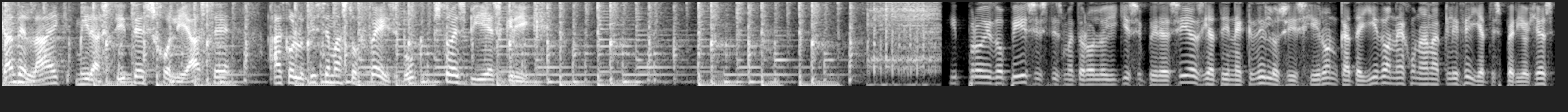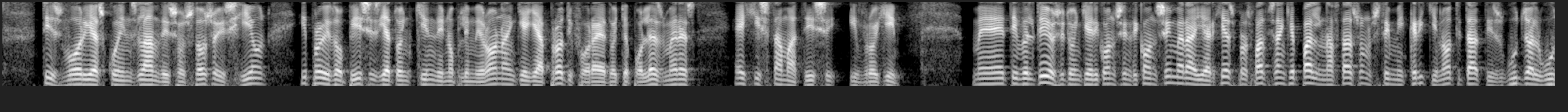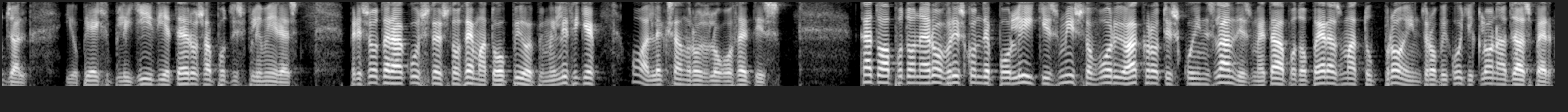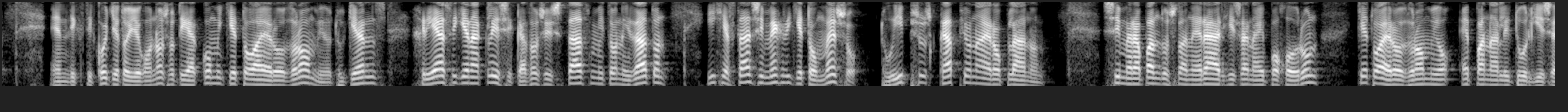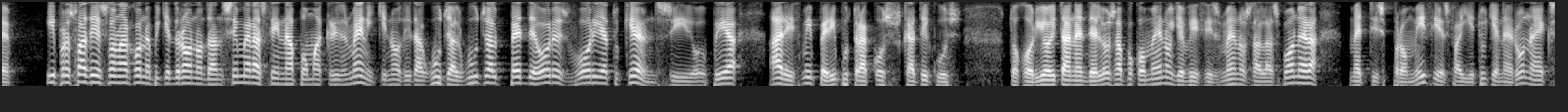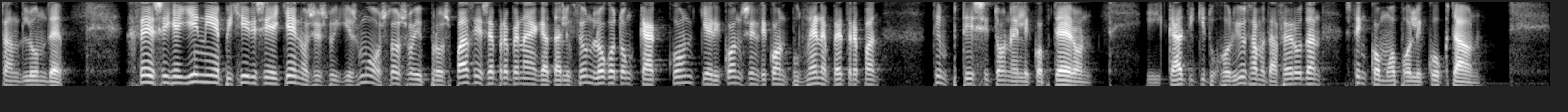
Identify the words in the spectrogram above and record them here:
Κάντε like, μοιραστείτε, σχολιάστε, ακολουθήστε μας στο Facebook, στο SBS Greek. Οι προειδοποιήσεις της Μετεωρολογικής Υπηρεσίας για την εκδήλωση ισχυρών καταιγίδων έχουν ανακληθεί για τις περιοχές της Βόρειας Κουίνσλάνδης. Ωστόσο ισχύουν οι προειδοποιήσεις για τον κίνδυνο πλημμυρών και για πρώτη φορά εδώ και πολλές μέρες έχει σταματήσει η βροχή. Με τη βελτίωση των καιρικών συνθήκων σήμερα, οι αρχές προσπάθησαν και πάλι να φτάσουν στη μικρή κοινότητα της Γούτζαλ Γούτζαλ, η οποία έχει πληγεί ιδιαιτέρως από τις πλημμύρες. Περισσότερα ακούστε στο θέμα το οποίο επιμελήθηκε ο Αλέξανδρος Λογοθέτης. Κάτω από το νερό βρίσκονται πολλοί οικισμοί στο βόρειο άκρο της Κουίνσλάνδης μετά από το πέρασμα του πρώην τροπικού κυκλώνα Τζάσπερ. Ενδεικτικό και το γεγονός ότι ακόμη και το αεροδρόμιο του Κέρνς χρειάστηκε να κλείσει καθώς η στάθμη των υδάτων είχε φτάσει μέχρι και το μέσο του ύψους κάποιων αεροπλάνων. Σήμερα πάντως τα νερά άρχισαν να υποχωρούν και το αεροδρόμιο επαναλειτουργήσε. Οι προσπάθειες των αρχών επικεντρώνονταν σήμερα στην απομακρυσμένη κοινότητα Γούτζαλ Γούτζαλ 5 ώρες βόρεια του Κέρνς, η οποία αριθμεί περίπου 300 κατοίκους. Το χωριό ήταν εντελώς αποκομμένο και βυθισμένο στα λασπόνερα με τις προμήθειες φαγητού και νερού να εξαντλούνται. Χθες είχε γίνει η επιχείρηση εκένωσης του οικισμού, ωστόσο οι προσπάθειες έπρεπε να εγκαταλειφθούν λόγω των κακών καιρικών συνθήκων που δεν επέτρεπαν την πτήση των ελικοπτέρων. Οι κάτοικοι του χωριού θα μεταφέρονταν στην κομμόπολη Cooktown.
